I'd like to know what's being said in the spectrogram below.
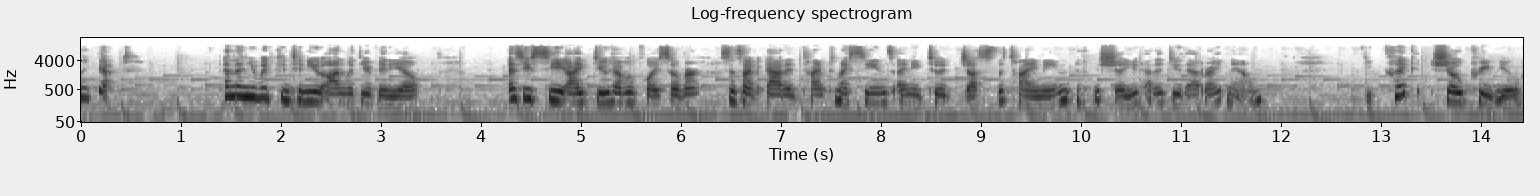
Like that. And then you would continue on with your video. As you see, I do have a voiceover. Since I've added time to my scenes, I need to adjust the timing. And I'm going to show you how to do that right now. If you click Show Preview,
